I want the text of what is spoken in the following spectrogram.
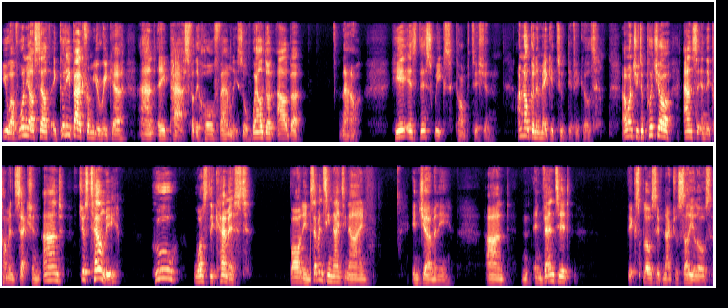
You have won yourself a goodie bag from Eureka and a pass for the whole family. So well done, Alba. Now, here is this week's competition. I'm not going to make it too difficult. I want you to put your answer in the comment section and just tell me who was the chemist born in 1799 in Germany and invented the explosive nitrocellulose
